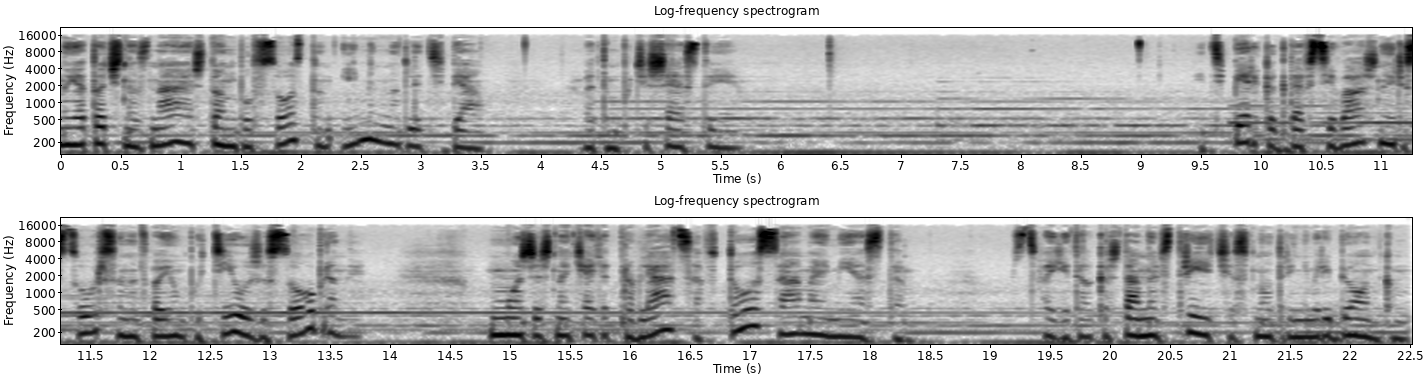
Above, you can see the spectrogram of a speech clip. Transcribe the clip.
но я точно знаю, что он был создан именно для тебя в этом путешествии. И теперь, когда все важные ресурсы на твоем пути уже собраны, можешь начать отправляться в то самое место своей долгожданной встречи с внутренним ребенком.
